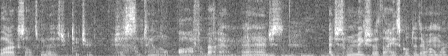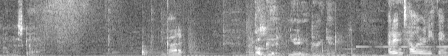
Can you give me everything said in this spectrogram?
Alaric Saltzman, the history teacher. There's just something a little off about him. And I just, I just want to make sure that the high school did their homework on this guy. You got it. Thanks. Oh, good. You didn't drink it. I didn't tell her anything.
